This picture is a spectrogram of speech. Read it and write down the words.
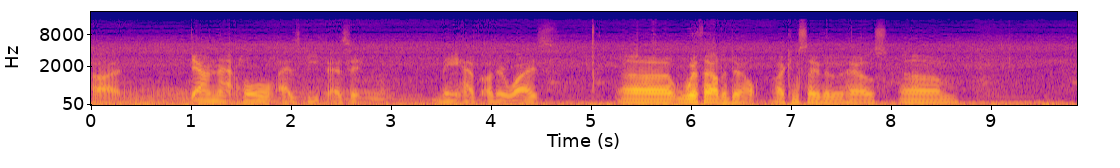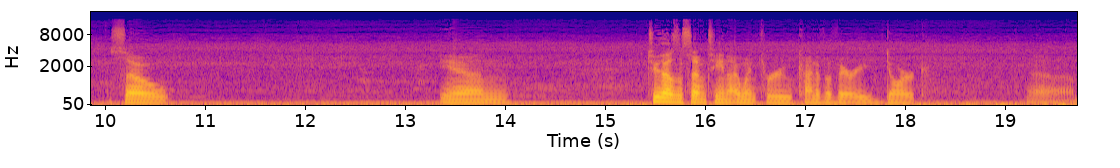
uh, down that hole as deep as it may have otherwise? Uh, without a doubt, I can say that it has. Um, so, in 2017, I went through kind of a very dark um,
